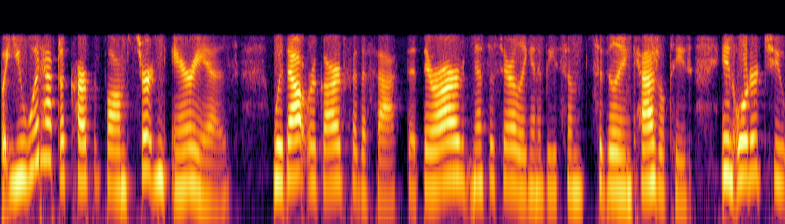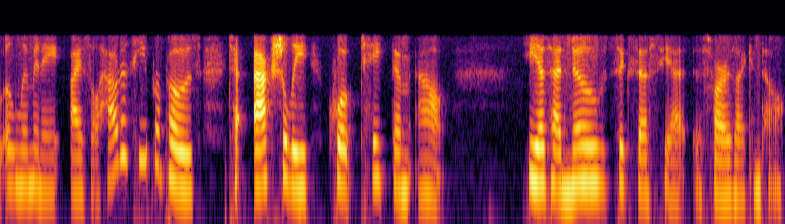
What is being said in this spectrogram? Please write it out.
but you would have to carpet bomb certain areas without regard for the fact that there are necessarily going to be some civilian casualties in order to eliminate ISIL. How does he propose to actually, quote, take them out? He has had no success yet, as far as I can tell.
